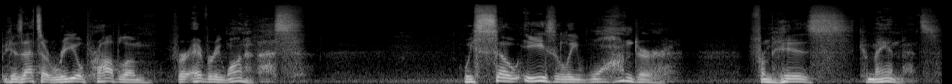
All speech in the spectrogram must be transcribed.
Because that's a real problem for every one of us. We so easily wander from His commandments.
